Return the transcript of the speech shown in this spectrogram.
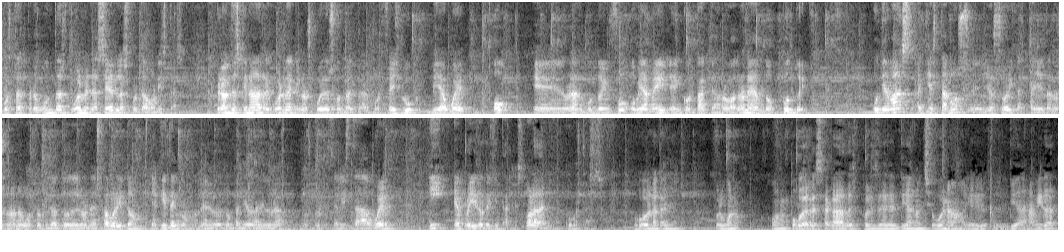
vuestras preguntas vuelven a ser las protagonistas. Pero antes que nada, recuerda que nos puedes contactar por Facebook, vía web o en droneando.info o vía mail en contacto.droneando.info. Un día más, aquí estamos. eh, yo soy Cayetano Solano, vuestro piloto de drones favorito. Y aquí tengo a mi amigo compañero Dani Dura, nuestro especialista web y en proyectos digitales. Hola Dani, ¿cómo estás? Hola calle. Pues bueno, con un poco de resaca después del día de Nochebuena y el día de Navidad.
